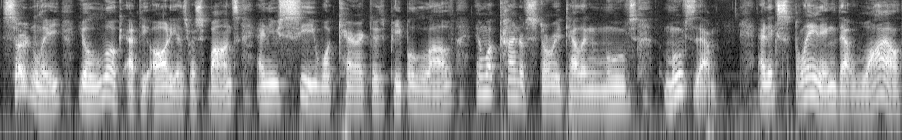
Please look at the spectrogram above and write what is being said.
Certainly, you'll look at the audience response and you see what characters people love and what kind of storytelling moves moves them. And explaining that while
